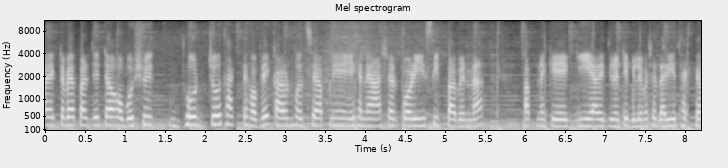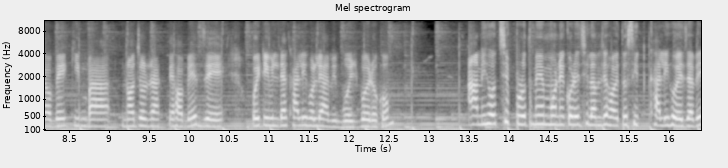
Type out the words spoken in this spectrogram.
আরেকটা ব্যাপার যেটা অবশ্যই ধৈর্য থাকতে হবে, কারণ হচ্ছে আপনি এখানে আসার পরেই সিট পাবেন না। আপনাকে গিয়ে আরেকজনের টেবিলের পাশে দাঁড়িয়ে থাকতে হবে, কিংবা নজর রাখতে হবে যে ওই টেবিলটা খালি হলে আমি বসবো এরকম। আমি হচ্ছে প্রথমে মনে করেছিলাম যে হয়তো সিট খালি হয়ে যাবে,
